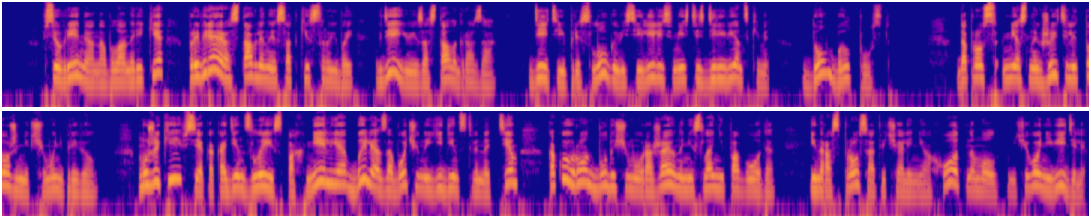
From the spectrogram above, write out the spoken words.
Все время она была на реке, проверяя расставленные садки с рыбой, где ее и застала гроза. Дети и прислуга веселились вместе с деревенскими. Дом был пуст. Допрос местных жителей тоже ни к чему не привел. Мужики, все как один злые с похмелья, были озабочены единственно тем, какой урон будущему урожаю нанесла непогода, и на расспросы отвечали неохотно, мол, ничего не видели.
